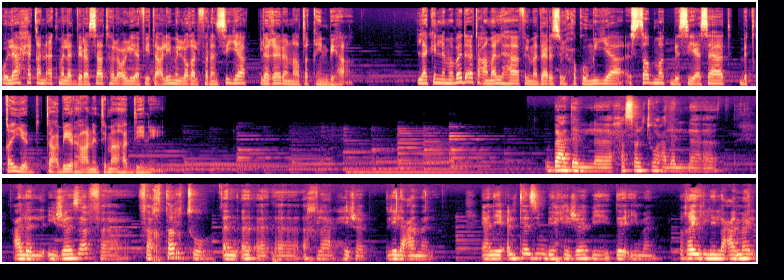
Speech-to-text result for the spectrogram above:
ولاحقا أكملت دراساتها العليا في تعليم اللغة الفرنسية لغير الناطقين بها. لكن لما بدأت عملها في المدارس الحكومية اصطدمت بسياسات بتقيد تعبيرها عن انتمائها الديني. بعد حصلت على على الإجازة فاخترت أن أخلع الحجاب للعمل. يعني ألتزم بحجابي دائما غير للعمل.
